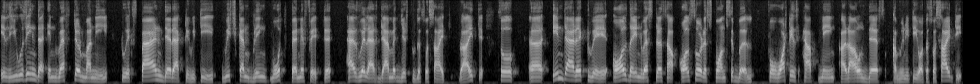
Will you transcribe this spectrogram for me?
is using the investor money to expand their activities which can bring both benefit as well as damages to the society right so uh, indirect way all the investors are also responsible for what is happening around their community or the society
